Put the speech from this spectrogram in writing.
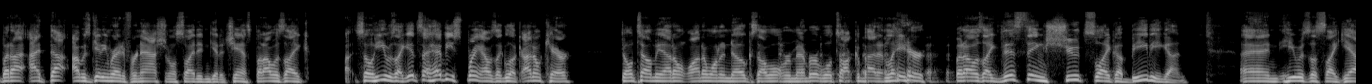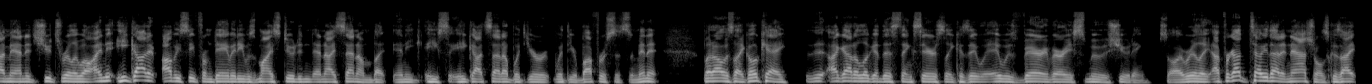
But I, I thought I was getting ready for national, so I didn't get a chance. But I was like, Uh, so he was like, it's a heavy spring. I was like, look, I don't care. Don't tell me I don't I don't want to know because I won't remember. We'll talk about it later. But I was like, this thing shoots like a BB gun. And he was just like, "Yeah, man, it shoots really well." And he got it obviously from David. He was my student, and I sent him. But and he he he got set up with your with your buffer system in it. But I was like, okay, I got to look at this thing seriously because it it was very very smooth shooting. So I really I forgot to tell you that at nationals because I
